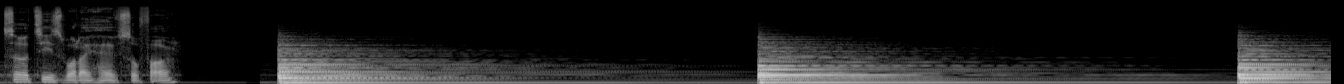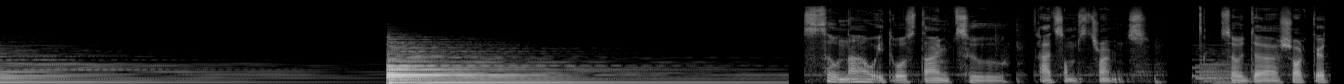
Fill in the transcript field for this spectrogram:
So this is what I have so far. So now it was time to add some strums. So the shortcut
